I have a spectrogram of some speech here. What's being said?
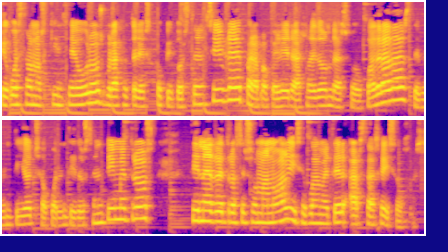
que cuesta unos 15 euros, brazo telescópico extensible para papeleras redondas o cuadradas de 28 a 42 centímetros, tiene retroceso manual y se puede meter hasta 6 hojas.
